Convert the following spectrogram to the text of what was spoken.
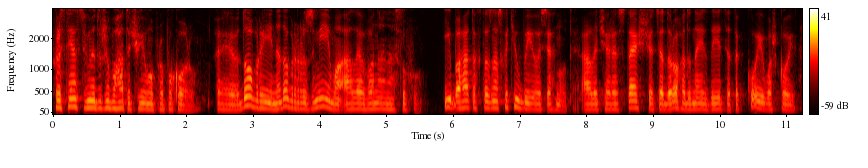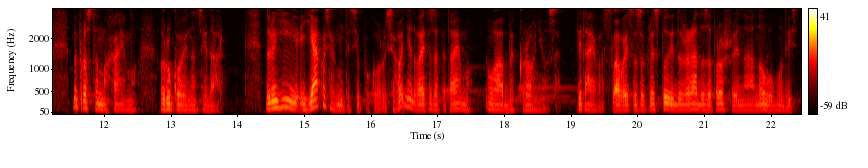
В християнстві ми дуже багато чуємо про покору. Е, Добре і недобре розуміємо, але вона на слуху. І багато хто з нас хотів би його сягнути. Але через те, що ця дорога до неї здається такою важкою, ми просто махаємо рукою на цей дар. Дорогі, як осягнути цю покору? Сьогодні давайте запитаємо у Абе Кроніуса. Вітаю вас! Слава Ісусу Христу! І дуже радо запрошую на нову мудрість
